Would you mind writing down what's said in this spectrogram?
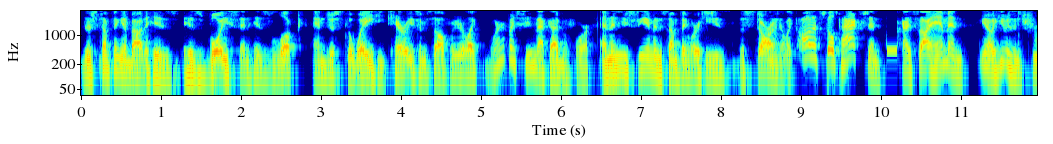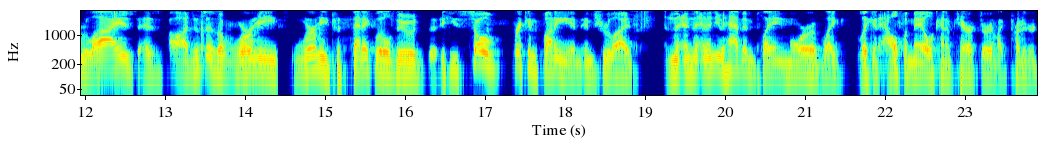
There's something about his, his voice and his look and just the way he carries himself where you're like, where have I seen that guy before? And then you see him in something where he's the star and you're like, oh, that's Bill Paxton. I saw him and, you know, he was in True Lies as, oh, just as a wormy, wormy, pathetic little dude. He's so freaking funny in, in True Lies. And then, and then you have him playing more of like, like an alpha male kind of character in like Predator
